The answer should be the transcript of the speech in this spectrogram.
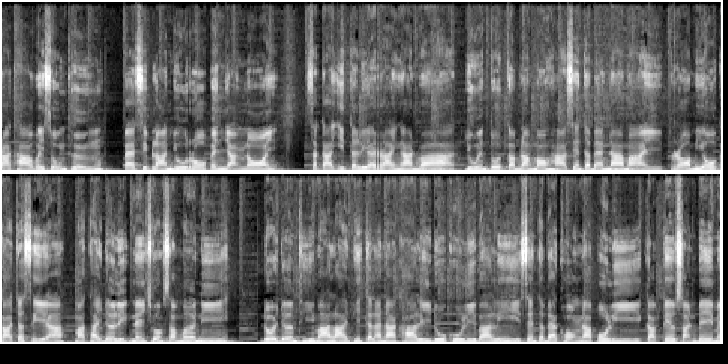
ราคาไว้สูงถึง 80 ล้านยูโรเป็นอย่างน้อยสกายอิตาเลียรายงานว่ายูเวนตุสกำลังมองหาเซนเตอร์แบ็กหน้าใหม่ เพราะมีโอกาสจะเสียมาไทเดอลิกในช่วงซัมเมอร์นี้ โดยเดิมทีม้าลายพิจารณาคารีดูคูลีบาลีเซนเตอร์แบ็กของนาโปลี กับเกลสันเบแม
